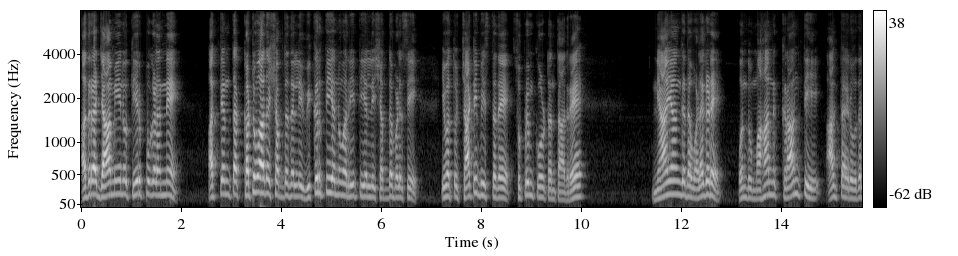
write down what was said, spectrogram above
ಅದರ ಜಾಮೀನು ತೀರ್ಪುಗಳನ್ನೇ ಅತ್ಯಂತ ಕಟುವಾದ ಶಬ್ದದಲ್ಲಿ ವಿಕೃತಿ ಎನ್ನುವ ರೀತಿಯಲ್ಲಿ ಶಬ್ದ ಬಳಸಿ ಇವತ್ತು ಚಾಟಿ ಬೀಸ್ತದೆ ಸುಪ್ರೀಂ ಕೋರ್ಟ್ ಅಂತಾದರೆ ನ್ಯಾಯಾಂಗದ ಒಳಗಡೆ ಒಂದು ಮಹಾನ್ ಕ್ರಾಂತಿ ಆಗ್ತಾ ಇರುವುದರ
